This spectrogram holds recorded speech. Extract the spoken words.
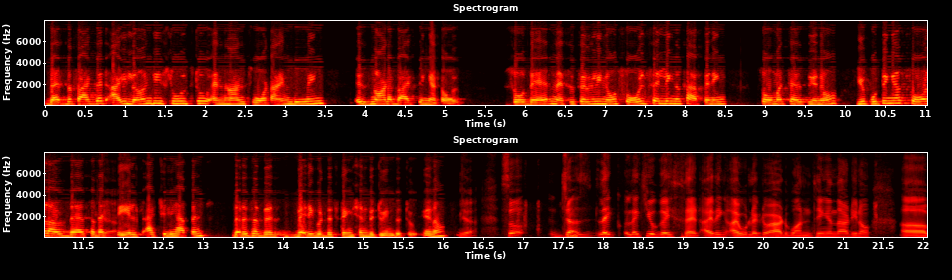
That the fact that I learned these tools to enhance what I'm doing is not a bad thing at all. So there necessarily no soul selling is happening so much as, you know, you're putting your soul out there so that Yeah. sales actually happens. There is a ve- very good distinction between the two, you know? Yeah. So just like like you guys said, I think I would like to add one thing in that, you know, uh,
